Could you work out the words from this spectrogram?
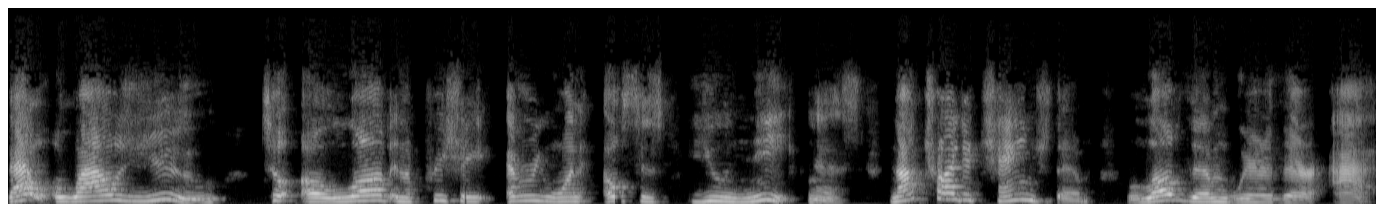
That allows you to uh, love and appreciate everyone else's uniqueness, not try to change them. Love them where they're at.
